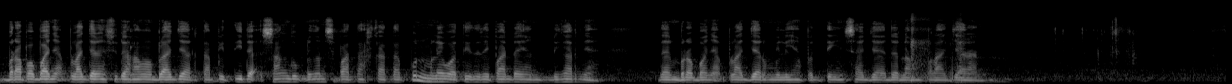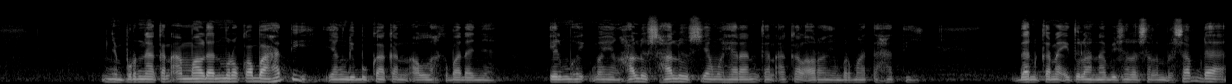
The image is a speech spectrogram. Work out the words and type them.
Berapa banyak pelajar yang sudah lama belajar tapi tidak sanggup dengan sepatah kata pun melewati daripada yang dengarnya dan berapa banyak pelajar memilih yang penting saja dalam pelajaran. Menyempurnakan amal dan merokabah hati yang dibukakan Allah kepadanya. Ilmu hikmah yang halus-halus yang mengherankan akal orang yang bermata hati. Dan karena itulah Nabi SAW bersabda,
